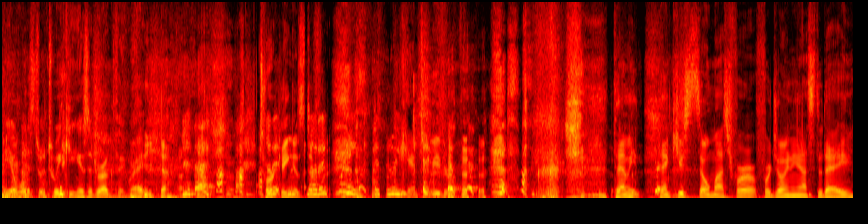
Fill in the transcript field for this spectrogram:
Yeah, what is tweaking is a drug thing, right? Yeah. Twerking is not a different. tweak, a tweak. Can't do either. Tammy, thank you so much for for joining us today.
